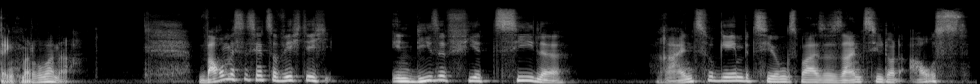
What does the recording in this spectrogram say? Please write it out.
Denk mal drüber nach. Warum ist es jetzt so wichtig, in diese vier Ziele reinzugehen, beziehungsweise sein Ziel dort auszuprobieren?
